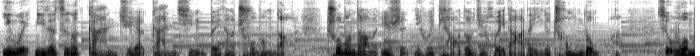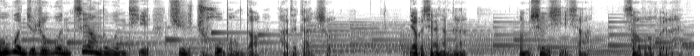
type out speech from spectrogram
因为你的整个感觉、感情被他触碰到了，触碰到了，于是你会挑逗去回答的一个冲动啊。所以我们问就是问这样的问题，去触碰到他的感受。你要不想想看？我们休息一下，稍后回来。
